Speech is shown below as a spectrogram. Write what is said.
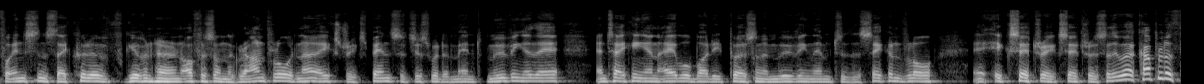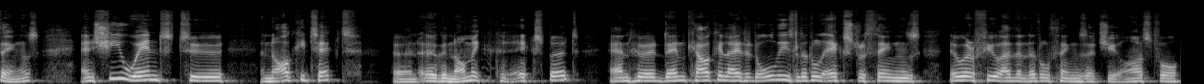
For instance, they could have given her an office on the ground floor at no extra expense. It just would have meant moving her there and taking an able bodied person and moving them to the second floor, etc., etc. So there were a couple of things. And she went to an architect, an ergonomic expert, and who had then calculated all these little extra things. There were a few other little things that she asked for,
